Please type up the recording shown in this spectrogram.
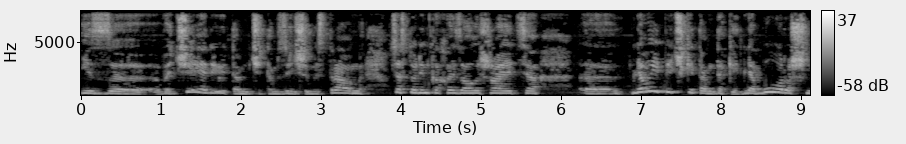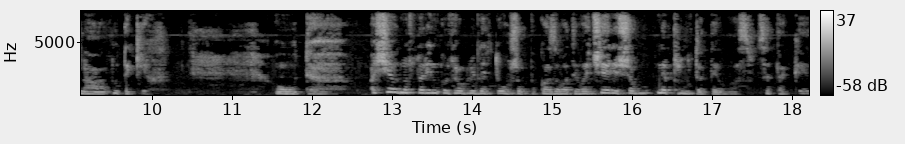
із е, вечерю там, чи там з іншими стравами. Ця сторінка хай залишається для випічки, там таке, для борошна, ну таких. От. е, А ще одну сторінку зроблю для того, щоб показувати вечері, щоб не плутати вас. Це таке.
